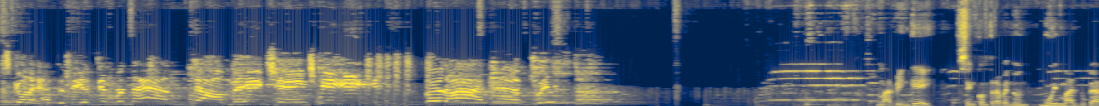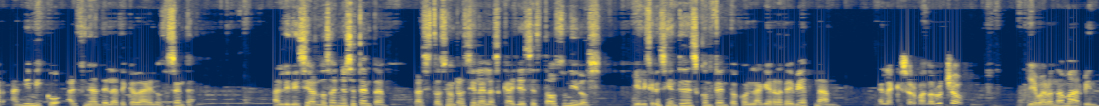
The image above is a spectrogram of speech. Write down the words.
It's gonna have to be a different man. May change me, but I Marvin Gaye se encontraba en un muy mal lugar anímico al final de la década de los 60. Al iniciar los años 70, la situación racial en las calles de Estados Unidos y el creciente descontento con la guerra de Vietnam, en la que su hermano luchó, llevaron a Marvin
